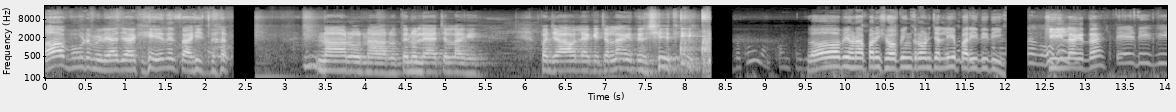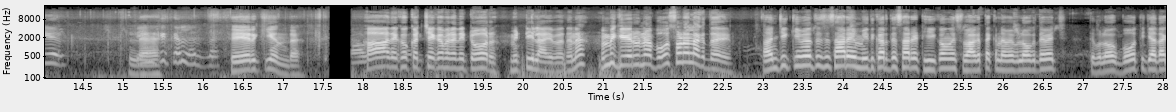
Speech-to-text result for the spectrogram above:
ਆ ਬੂਟ ਮਿਲਿਆ ਜਾ ਕੇ ਇਹਦੇ ਸਾਈਜ਼ ਦਾ। ਨਾ ਰੋ ਨਾ ਰੋ ਤੈਨੂੰ ਲੈ ਚੱਲਾਂਗੇ। ਪੰਜਾਬ ਲੈ ਕੇ ਚੱਲਾਂਗੇ ਤੈਨੂੰ ਛੇਤੀ। ਲੋ ਵੀ ਹੁਣ ਆਪਾਂ ਨੂੰ ਸ਼ਾਪਿੰਗ ਕਰਾਉਣ ਚੱਲੀਏ ਪਰੀ ਦੀਦੀ। ਕੀ ਲੱਗਦਾ? ਟੇਡੀ ਬੀਅਰ ਲੈ। ਪਿੰਕ ਕਲਰ ਦਾ। ਫੇਰ ਕੀ ਹੁੰਦਾ? ਹਾਂ ਦੇਖੋ ਕੱਚੇ ਕਮਰੇ ਦੀ ਟੋਰ ਮਿੱਟੀ ਲਾਏ ਬਾਤ ਹੈ ਨਾ। ਮੰਮੀ ਗੇਰੂ ਨਾਲ ਬਹੁਤ ਸੋਹਣਾ ਲੱਗਦਾ ਹੈ ਹਾਂਜੀ ਕਿਵੇਂ ਹੋ ਤੁਸੀਂ ਸਾਰੇ? ਉਮੀਦ ਕਰਦੇ ਸਾਰੇ ਠੀਕ ਹੋਵੋਗੇ। ਸਵਾਗਤ ਹੈ ਇੱਕ ਨਵੇਂ ਵਲੌਗ ਦੇ ਵਿੱਚ। ਤੇ ਵਲੌਗ ਬਹੁਤ ਹੀ ਜ਼ਿਆਦਾ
